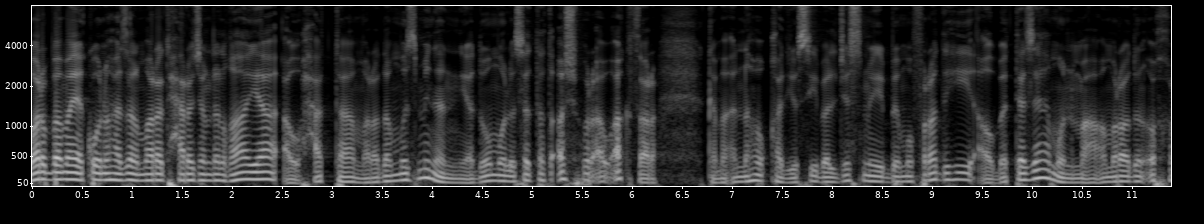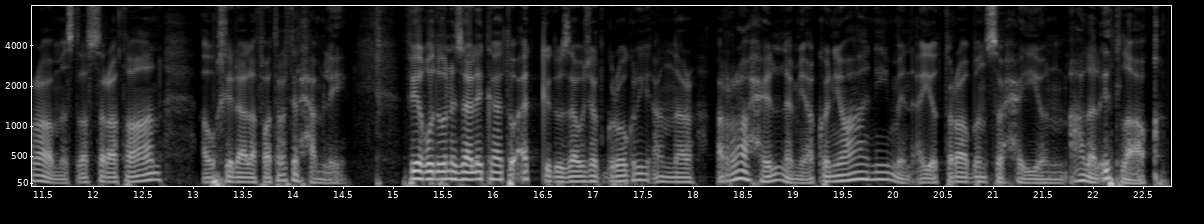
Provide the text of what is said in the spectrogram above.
وربما يكون هذا المرض حرجا للغاية أو حتى مرضا مزمنا يدوم لستة أشهر أو أكثر كما أنه قد يصيب الجسم بمفرده أو بالتزامن مع أمراض أخرى مثل السرطان أو خلال فترة الحمل. في غضون ذلك تؤكد زوجة جروغري أن الراحل لم يكن يعاني من أي اضطراب صحي على الإطلاق.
